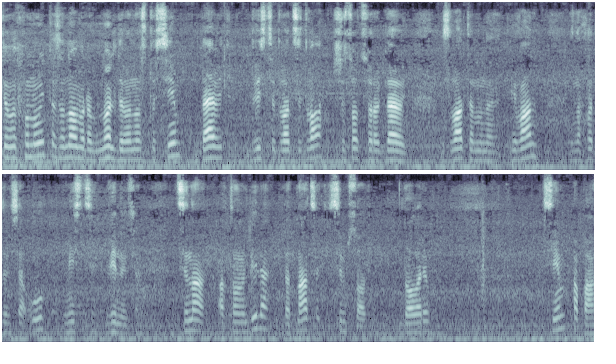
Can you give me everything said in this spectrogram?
телефонуйте за номером 097 9 222 649. Звати мене Іван. Знаходимося у місті Вінниця. Ціна автомобіля 15 700 доларів. Всім па-па!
